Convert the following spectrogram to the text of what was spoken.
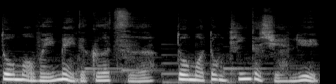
多么唯美的歌词，多么动听的旋律，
